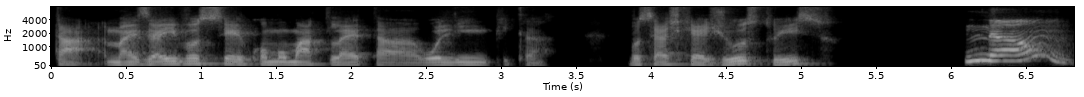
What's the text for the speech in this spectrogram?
Tá, mas aí você, como uma atleta olímpica, você acha que é justo isso? Não,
